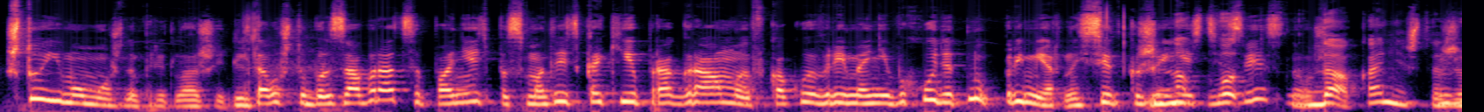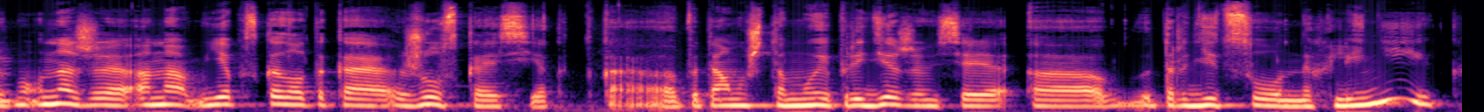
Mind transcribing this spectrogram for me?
что ему можно предложить для того, чтобы разобраться, понять, посмотреть, какие программы, в какое время они выходят, ну, примерно, сетка же Но, ну, есть вот, известна. Да, конечно угу. же. У нас же она, я бы сказала, такая жесткая сетка, потому что мы придерживаемся э, традиционных линеек.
